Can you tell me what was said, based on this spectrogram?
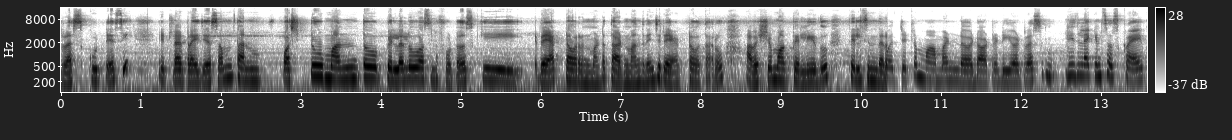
డ్రెస్ కుట్టేసి ఇట్లా ట్రై చేసాం. తను ఫస్ట్ మంత్ పిల్లలు అసలు ఫొటోస్కి రియాక్ట్ అవ్వరనమాట. థర్డ్ మంత్ నుంచి రియాక్ట్ అవుతారు. ఆ విషయం మాకు తెలియదు. తెలిసిన బడ్జెట్లో mom and daughter duo dress. Please like and subscribe.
